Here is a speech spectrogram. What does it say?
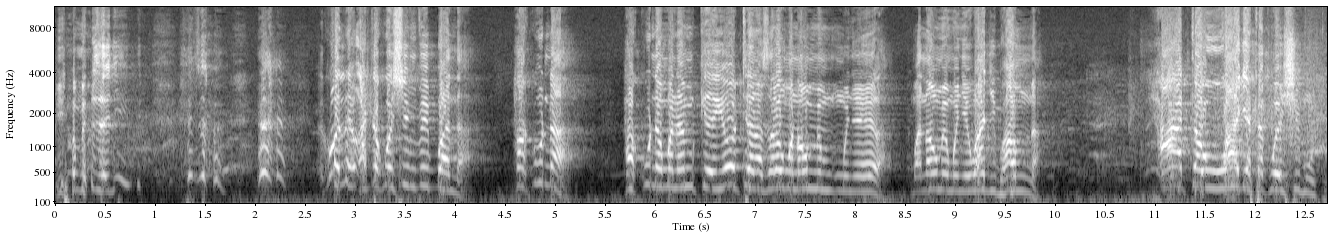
Hiyo meseji kwa hata kuheshimu vipi bwana? Hakuna. Hakuna mwanamke yote anazalau mwanaume mwenye hela. Mwanaume mwenye wajibu hamna. Hata uwaje atakuheshimu tu.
